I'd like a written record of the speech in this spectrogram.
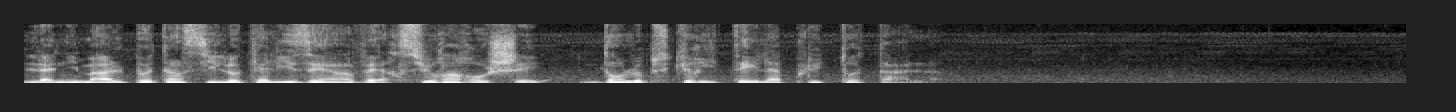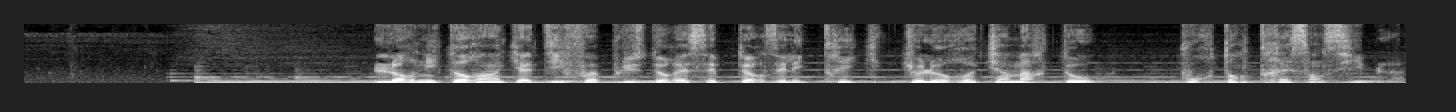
L'animal peut ainsi localiser un ver sur un rocher dans l'obscurité la plus totale. L'ornithorynque a dix fois plus de récepteurs électriques que le requin-marteau, pourtant très sensible.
